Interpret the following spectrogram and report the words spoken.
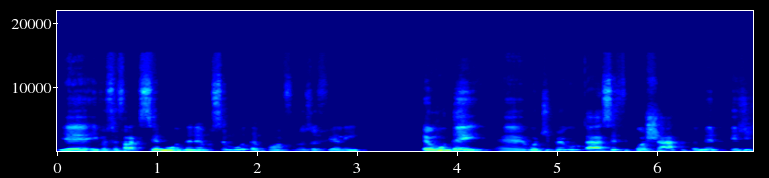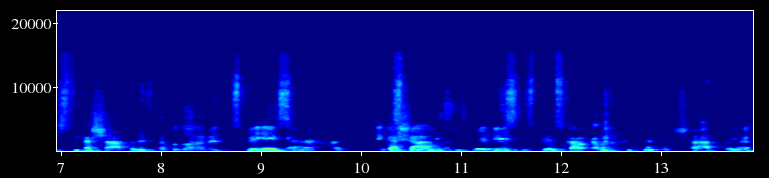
E, e, você fala que você muda, né? Você muda com a filosofia Lean. Eu mudei. É, vou te perguntar, você ficou chato também? Porque a gente fica chato, né? Fica toda hora vendo desperdício, fica. né? Fica chato. Desperdício, desperdício, acaba, chato, fica, né?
